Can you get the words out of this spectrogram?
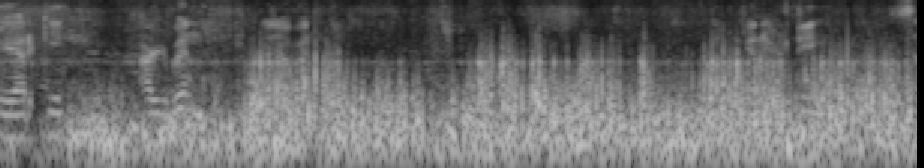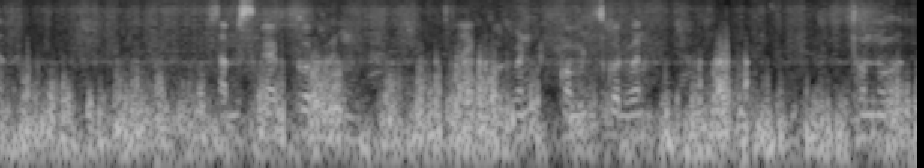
এই আর কি, আসবেন, যাবেন। চ্যানেলটি সাবস্ক্রাইব করবেন। করবেন। ধন্যবাদ।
